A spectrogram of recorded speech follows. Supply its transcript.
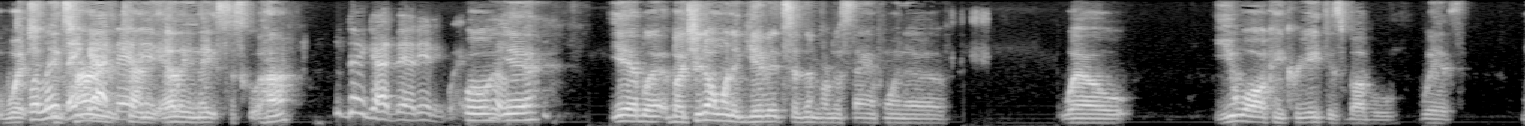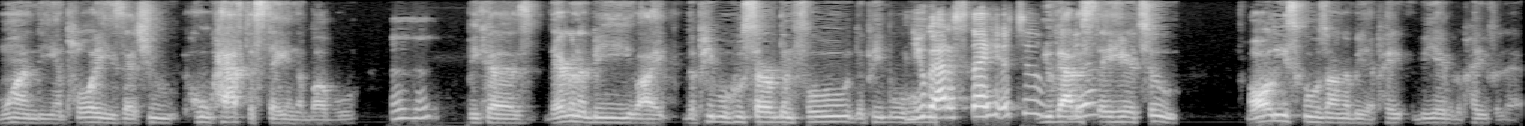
which Well, in turn kind of alienates the school, huh? They got that anyway. Well, So, yeah, yeah, but but you don't want to give it to them from the standpoint of, well, you all can create this bubble with one the employees that you who have to stay in the bubble mhm. because they're gonna be like the people who serve them food, the people who You got to stay here too. you got to yeah. stay here too. All these schools aren't gonna be a pay, be able to pay for that.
